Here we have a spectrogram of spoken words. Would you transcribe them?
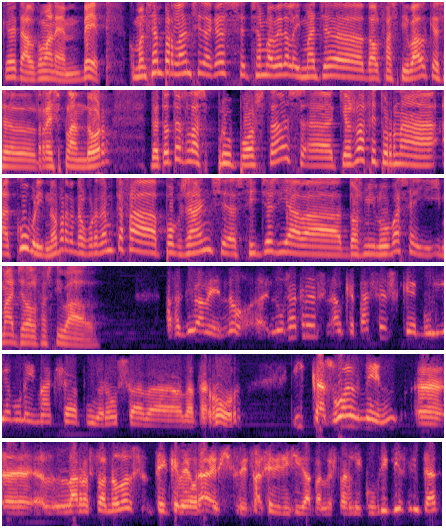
Què tal, com anem? Bé, comencem parlant, si de cas et sembla bé, de la imatge del festival, que és el Resplendor. De totes les propostes, eh, qui us va fer tornar a cobrir, no? Perquè recordem que fa pocs anys eh, Sitges ja va, 2001 va ser imatge del festival. Efectivament, no. Nosaltres el que passa és que volíem una imatge poderosa de, de terror i casualment eh, eh, la Resplendor doncs, té que veure, va ser dirigida per l'Stanley Kubrick i és veritat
